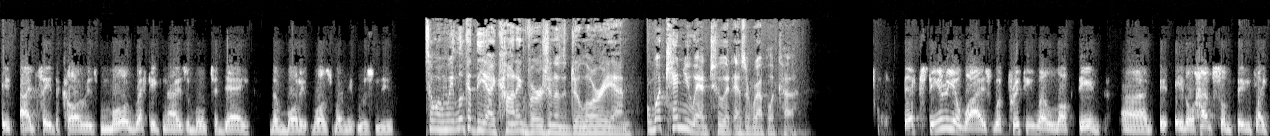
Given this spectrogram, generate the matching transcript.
it, I'd say the car is more recognizable today than what it was when it was new. So when we look at the iconic version of the DeLorean, what can you add to it as a replica? Exterior wise, we're pretty well locked in. Um, it, will have some things like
